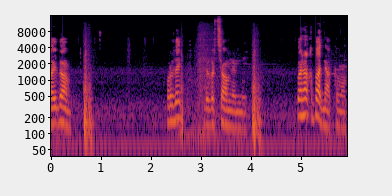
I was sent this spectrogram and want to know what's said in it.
رايبان وردك دبرت ساوم مني وين هالقباد هناك كمان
